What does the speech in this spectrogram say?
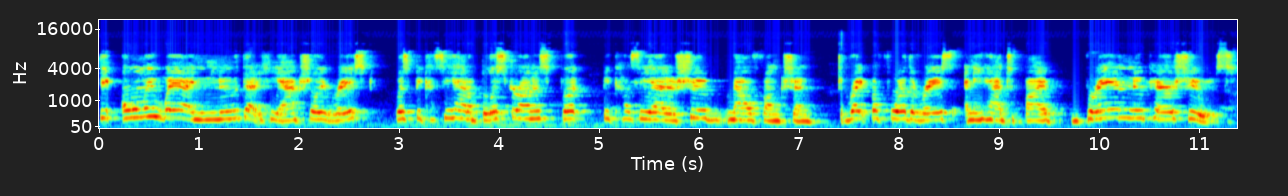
The only way I knew that he actually raced was because he had a blister on his foot because he had a shoe malfunction right before the race and he had to buy a brand new pair of shoes.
